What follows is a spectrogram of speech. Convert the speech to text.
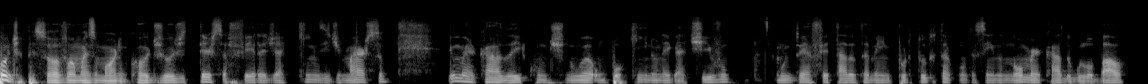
Bom dia, pessoal. Vamos mais um Morning Call de hoje, terça-feira, dia 15 de março. E o mercado aí continua um pouquinho negativo, muito é afetado também por tudo que está acontecendo no mercado global.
